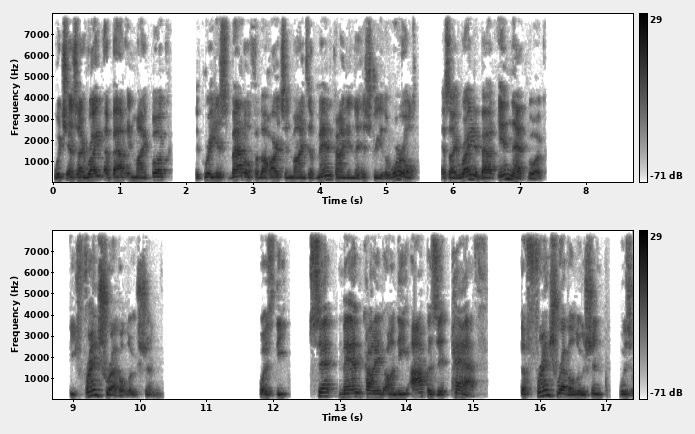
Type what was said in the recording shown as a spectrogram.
which, as I write about in my book, the greatest battle for the hearts and minds of mankind in the history of the world, as I write about in that book, the French Revolution was the set mankind on the opposite path. The French Revolution was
